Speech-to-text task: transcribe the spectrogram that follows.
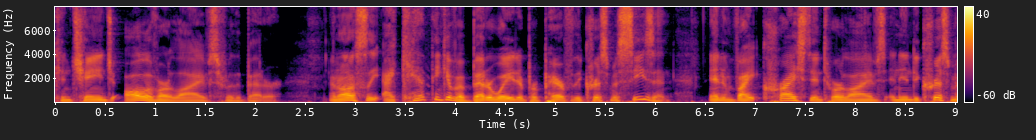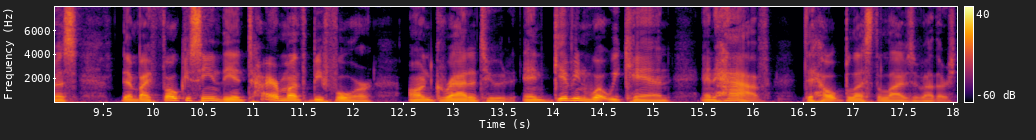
can change all of our lives for the better. And honestly, I can't think of a better way to prepare for the Christmas season and invite Christ into our lives and into Christmas than by focusing the entire month before on gratitude and giving what we can and have to help bless the lives of others.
